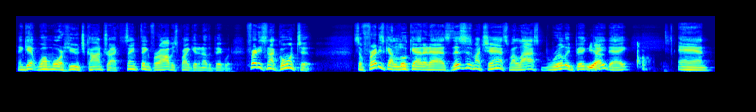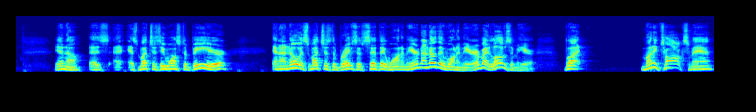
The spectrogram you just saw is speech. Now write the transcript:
and get one more huge contract. Same thing for Albies, probably get another big one. Freddie's not going to. So Freddie's got to look at it as this is my chance, my last really big yeah. payday. And, you know, as as much as he wants to be here, and I know as much as the Braves have said they want him here, and I know they want him here, everybody loves him here, but money talks, man.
